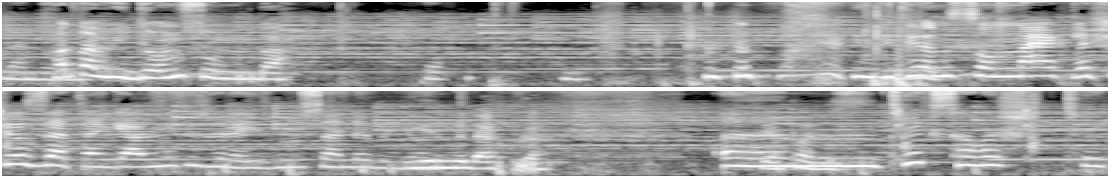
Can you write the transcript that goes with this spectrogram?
Ben deneyeyim. Hatta videonun sonunda. Videonun sonuna yaklaşıyoruz zaten. Gelmek üzereyiz. Bunu sen de biliyorsun. 20 dakika. Eee, yaparız. Tek savaş tek.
